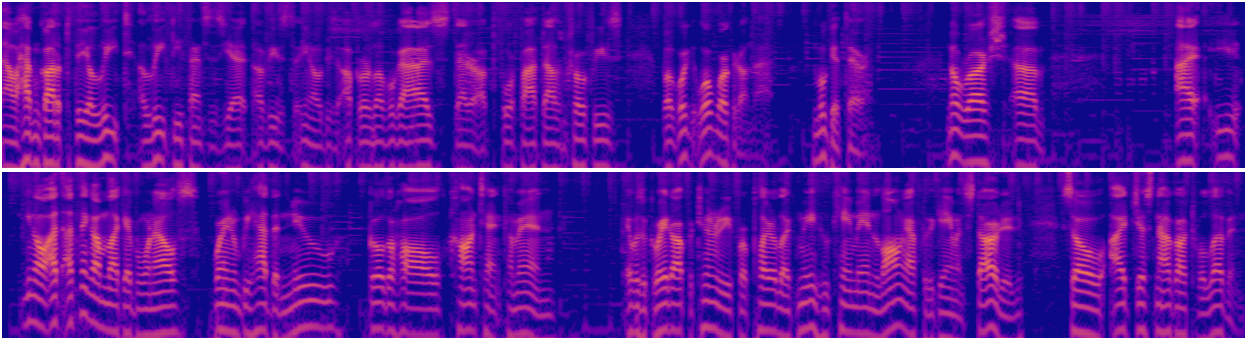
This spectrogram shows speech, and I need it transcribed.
now I haven't got up to the elite elite defenses yet of these you know these upper level guys that are up four five thousand trophies but we're, we're working on that we'll get there no rush um, I you, you know I, I think I'm like everyone else when we had the new Builder Hall content come in it was a great opportunity for a player like me who came in long after the game had started. So I just now got to 11,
